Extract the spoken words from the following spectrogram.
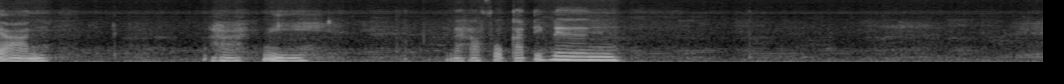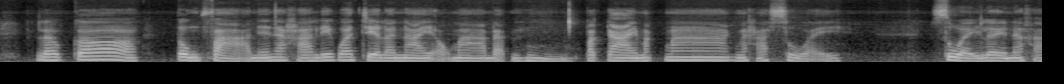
ยานนะคะนี่ นะคะโฟกัสนิดนึง แล้วก็ตรงฝาเนี่ยนะคะ เรียกว่าเจลาไนออกมาแบบประกายมากๆนะคะ สวยสวยเลยนะคะ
